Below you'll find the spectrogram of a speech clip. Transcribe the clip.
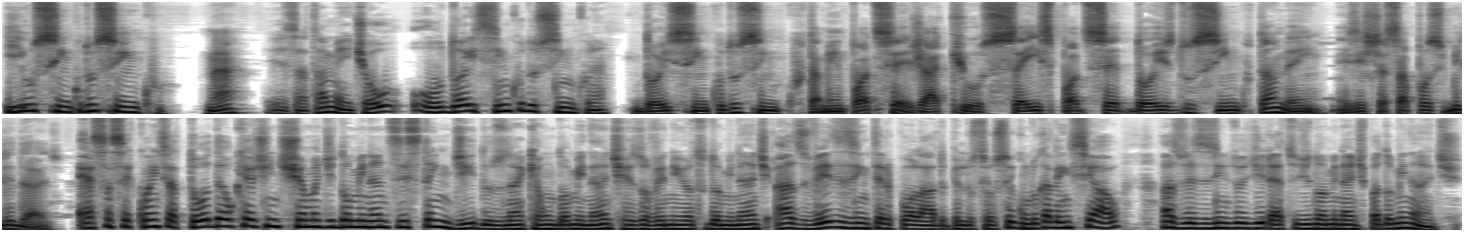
e o 5 do 5, né? Exatamente. Ou, ou 2, 5 do 5, né? 2, 5 do 5. Também pode ser, já que o 6 pode ser 2 do 5 também. Existe essa possibilidade. Essa sequência toda é o que a gente chama de dominantes estendidos, né? Que é um dominante resolvendo em outro dominante, às vezes interpolado pelo seu segundo cadencial, às vezes indo direto de dominante para dominante.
